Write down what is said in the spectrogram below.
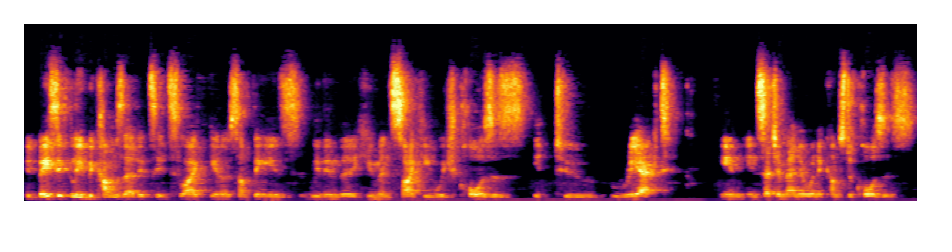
it basically becomes that it's it's like you know something is within the human psyche which causes it to react in in such a manner when it comes to causes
